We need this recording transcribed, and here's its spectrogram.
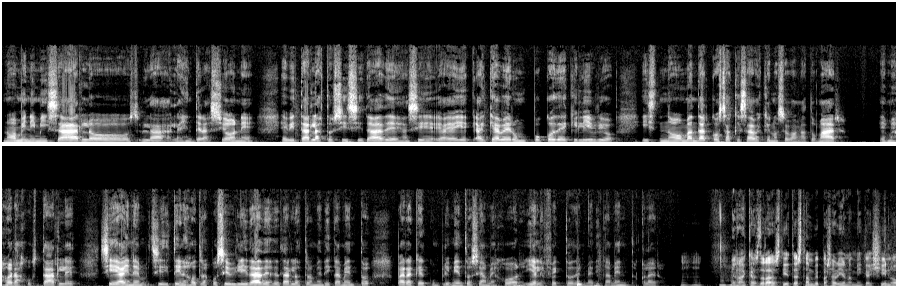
¿No? minimizar los, las interacciones, evitar las toxicidades, así hay, hay, que haber un poco de equilibrio y no mandar cosas que sabes que no se van a tomar. Es mejor ajustarle si, hay, si tienes otras posibilidades de darle otros medicamentos para que el cumplimiento sea mejor y el efecto del medicamento, claro. Uh -huh. Uh -huh. En el cas de les dietes també passaria una mica així, no?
